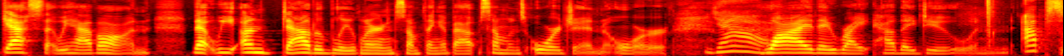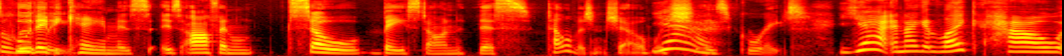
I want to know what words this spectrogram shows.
guest that we have on that we undoubtedly learn something about someone's origin or Yeah. why they write how they do and Absolutely. who they became is is often so based on this television show, which Yeah. is great. Yeah, and I like how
